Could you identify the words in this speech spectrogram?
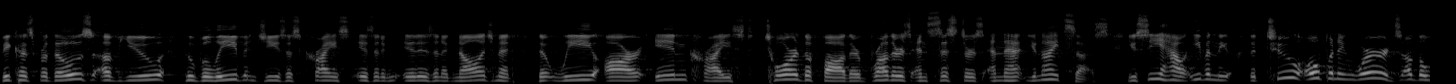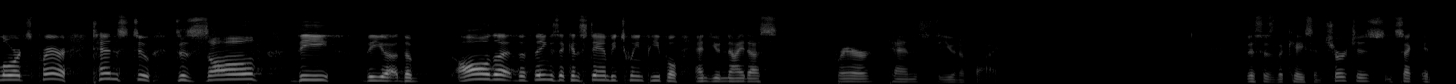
Because for those of you who believe in Jesus Christ, it is an acknowledgement that we are in Christ toward the Father, brothers and sisters, and that unites us. You see how even the, the two opening words of the Lord's Prayer tends to dissolve the, the, uh, the, all the, the things that can stand between people and unite us. Prayer tends to unify. This is the case in churches. In, sec- in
